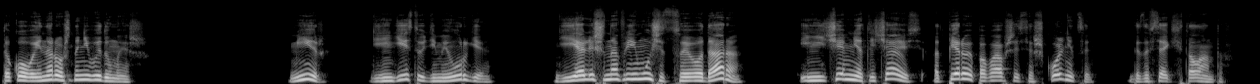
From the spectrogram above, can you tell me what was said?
Такого и нарочно не выдумаешь. Мир, где не действует демиургия, где я лишена преимуществ своего дара и ничем не отличаюсь от первой попавшейся школьницы безо всяких талантов.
